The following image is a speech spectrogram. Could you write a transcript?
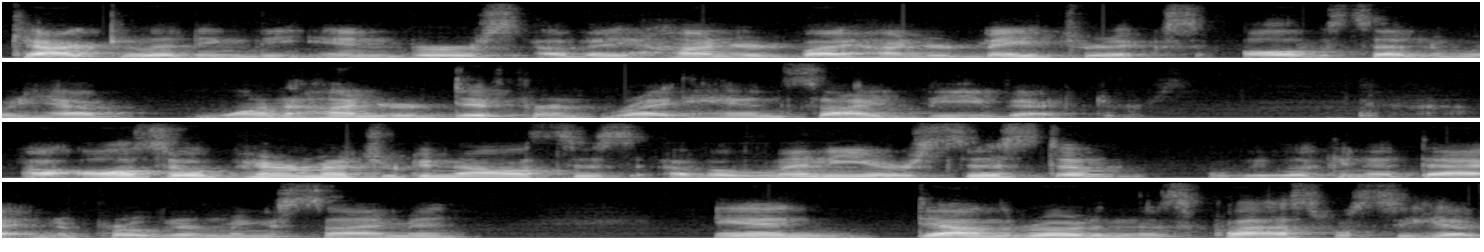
calculating the inverse of a 100 by 100 matrix, all of a sudden we have 100 different right-hand side B vectors. Uh, also, parametric analysis of a linear system. We'll be looking at that in a programming assignment. And down the road in this class, we'll see how,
